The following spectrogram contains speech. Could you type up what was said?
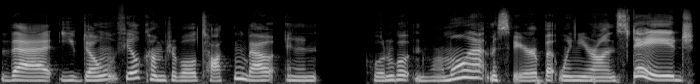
that you don't feel comfortable talking about in an quote unquote normal atmosphere, but when you're on stage,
